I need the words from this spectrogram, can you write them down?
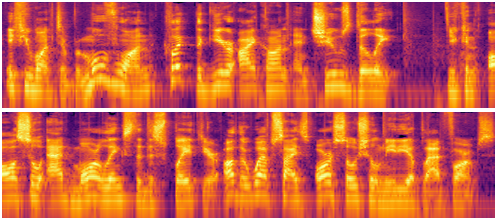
If you want to remove one, click the gear icon and choose delete. You can also add more links to display to your other websites or social media platforms.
